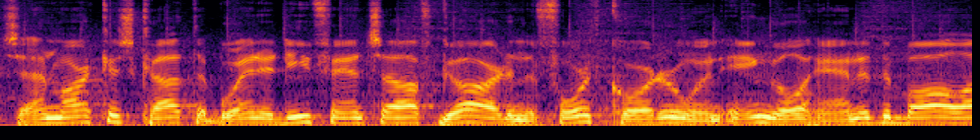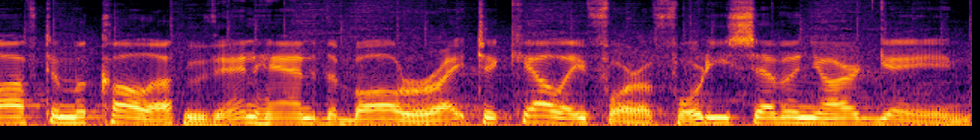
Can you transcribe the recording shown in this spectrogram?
San Marcos caught the Buena defense off guard in the fourth quarter when Engel handed the ball off to McCullough, who then handed the ball right to Kelly for a 47 yard gain.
